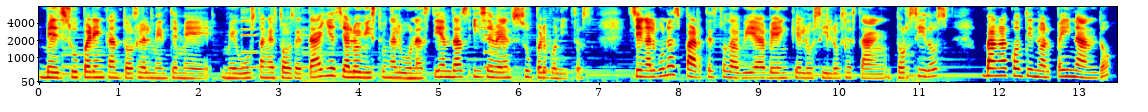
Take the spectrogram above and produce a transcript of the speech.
me súper encantó, realmente me, me, gustan estos detalles, ya lo he visto en algunas tiendas y se ven súper bonitos. Si en algunas partes todavía ven que los hilos están torcidos, van a continuar peinando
